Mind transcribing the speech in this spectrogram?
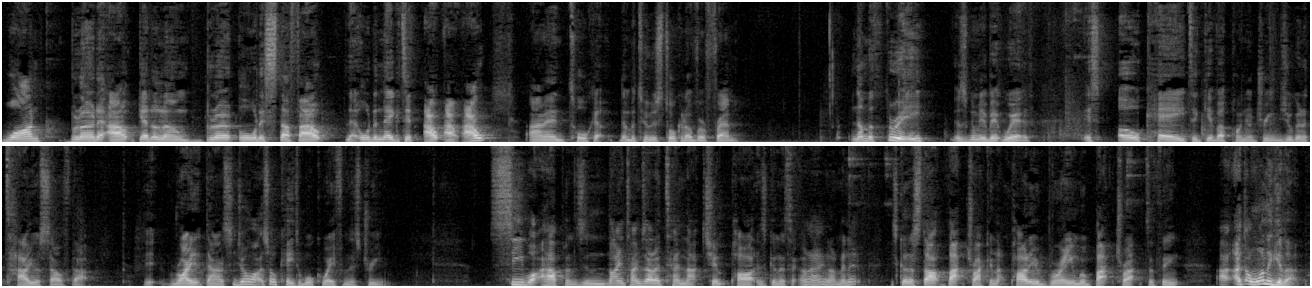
one, blurt it out, get alone, blurt all this stuff out, let all the negative out, out, out, and then talk it. Number two is talk it over a friend. Number three, this is gonna be a bit weird it's okay to give up on your dreams. You're going to tell yourself that. Write it down. Say, you know what? It's okay to walk away from this dream. See what happens. And nine times out of ten, that chimp part is going to say, oh, hang on a minute. It's going to start backtracking. That part of your brain will backtrack to think, I, I don't want to give up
